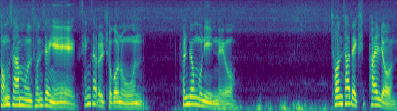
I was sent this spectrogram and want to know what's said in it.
성산문 선생의 생사를 적어 놓은 설명문이 있네요. 1418년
